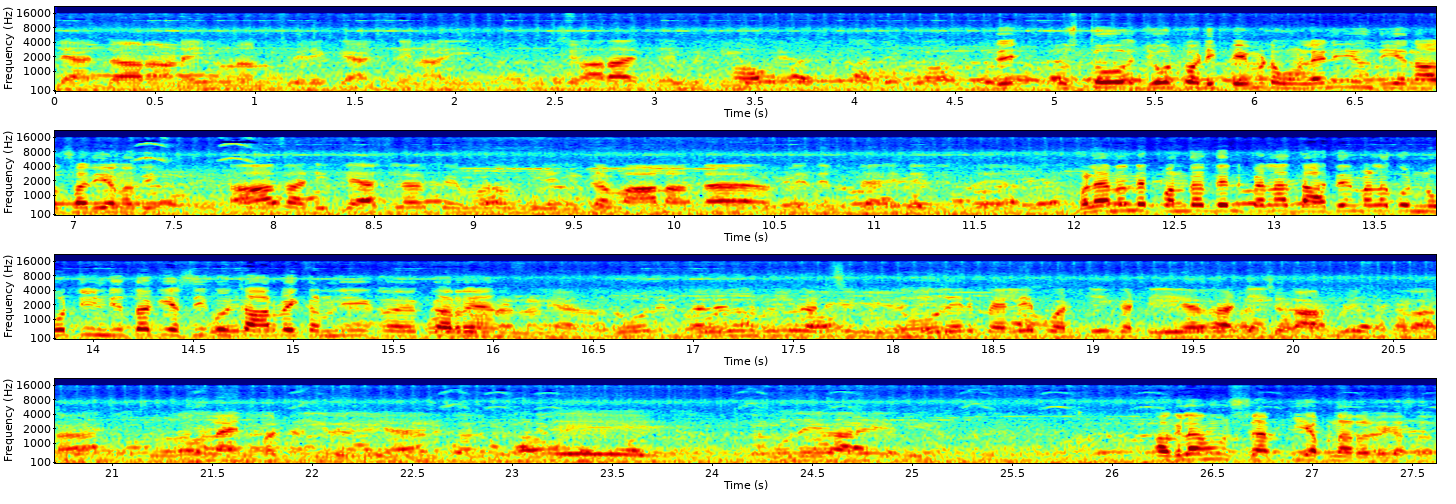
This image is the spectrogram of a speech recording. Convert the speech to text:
ਲੈਂਦਾਰ ਆਣੇ ਸੀ ਉਹਨਾਂ ਨੂੰ ਸਵੇਰੇ ਕੈਸ਼ ਦੇਣਾ ਉਹ ਸਾਰਾ ਇੱਥੇ ਮਿੱਟੀ ਹੋ ਗਿਆ। ਤੇ ਉਸ ਤੋਂ ਜੋ ਤੁਹਾਡੀ ਪੇਮੈਂਟ ਆਨਲਾਈਨ ਵੀ ਹੁੰਦੀ ਹੈ ਨਾਲ ਸਾਰੀ ਇਹਨਾਂ ਦੀ? ਹਾਂ ਸਾਡੀ ਕੈਸ਼ਲੈਸ ਪੇਮੈਂਟ ਹੁੰਦੀ ਹੈ ਜਿੱਦਾਂ ਮਾਲ ਆਂਦਾ ਅਗਲੇ ਦਿਨ ਪੈਸੇ ਦੇ ਦਿੰਦੇ ਆ। ਮਤਲਬ ਇਹਨਾਂ ਨੇ 15 ਦਿਨ ਪਹਿਲਾਂ 10 ਦਿਨ ਪਹਿਲਾਂ ਕੋਈ ਨੋਟਿਸ ਨਹੀਂ ਦਿੱਤਾ ਕਿ ਅਸੀਂ ਕੋਈ ਕਾਰਵਾਈ ਕਰਨੀ ਕਰ ਰਹੇ ਹਾਂ। ਦੋ ਦਿਨ ਪਹਿਲੇ ਪਰਚੀ ਕੱਟੀ ਦੋ ਦਿਨ ਪਹਿਲੇ ਪਰਚੀ ਕੱਟੀ ਹੈ ਸਾਡੀ ਕਾਰਪੋਰੇਸ਼ਨ ਦੁਆਰਾ। ਆਨਲਾਈਨ ਪਰਚੀ ਹੋਈ ਹੈ ਤੇ ਉਹਦੇ ਬਾਰੇ ਅਗਲਾ ਹੁਣ ਸਟੈਪ ਕੀ ਆਪਣਾ ਰਹੇਗਾ ਸਰ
